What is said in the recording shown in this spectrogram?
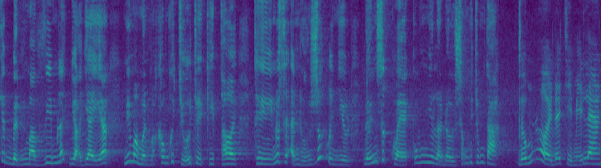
cái bệnh mà viêm lết dạ dày á, nếu mà mình mà không có chữa trị kịp thời thì nó sẽ ảnh hưởng rất là nhiều đến sức khỏe cũng như là đời sống của chúng ta. Đúng rồi đó chị Mỹ Lan.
